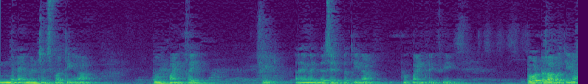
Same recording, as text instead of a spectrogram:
இந்த டைமென்ஷன்ஸ் பார்த்தீங்கன்னா டூ பாயிண்ட் ஃபைவ் ஃபீட் அதே மாதிரி இந்த சைடு பார்த்தீங்கன்னா டூ பாயிண்ட் ஃபைவ் ஃபீட் டோட்டலாக பார்த்தீங்கன்னா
